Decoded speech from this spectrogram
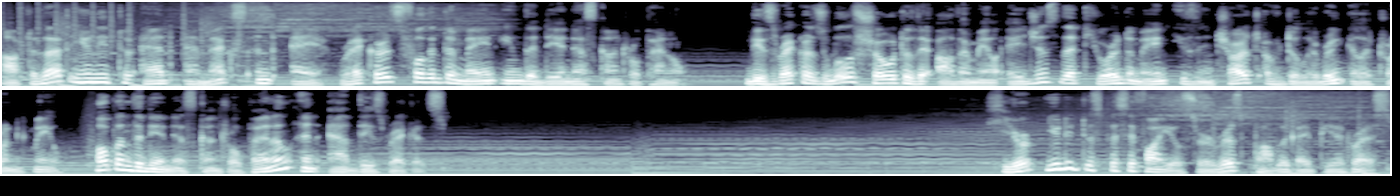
After that, you need to add MX and A records for the domain in the DNS control panel. These records will show to the other mail agents that your domain is in charge of delivering electronic mail. Open the DNS control panel and add these records. Here, you need to specify your server's public IP address.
